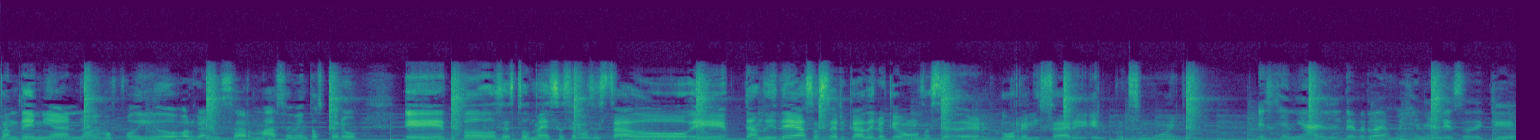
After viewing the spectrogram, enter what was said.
pandemia no hemos podido organizar más eventos, pero eh, todos estos meses hemos estado eh, dando ideas acerca de lo que vamos a hacer o realizar el próximo año. Es genial, de verdad es muy genial eso de que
